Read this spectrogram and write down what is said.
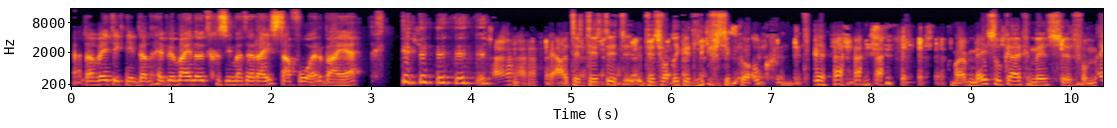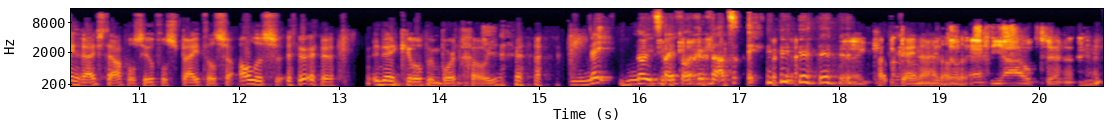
Ja, dat weet ik niet. Dan heb je mij nooit gezien met een rijsttafel erbij, hè? Ah, ja, het is, het, is, het is wat ik het liefste kook. maar meestal krijgen mensen van mijn rijsttafels heel veel spijt als ze alles in één keer op hun bord gooien. nee, nooit spijt van gehad. Oké, okay, nou, dan echt ja op zeggen.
